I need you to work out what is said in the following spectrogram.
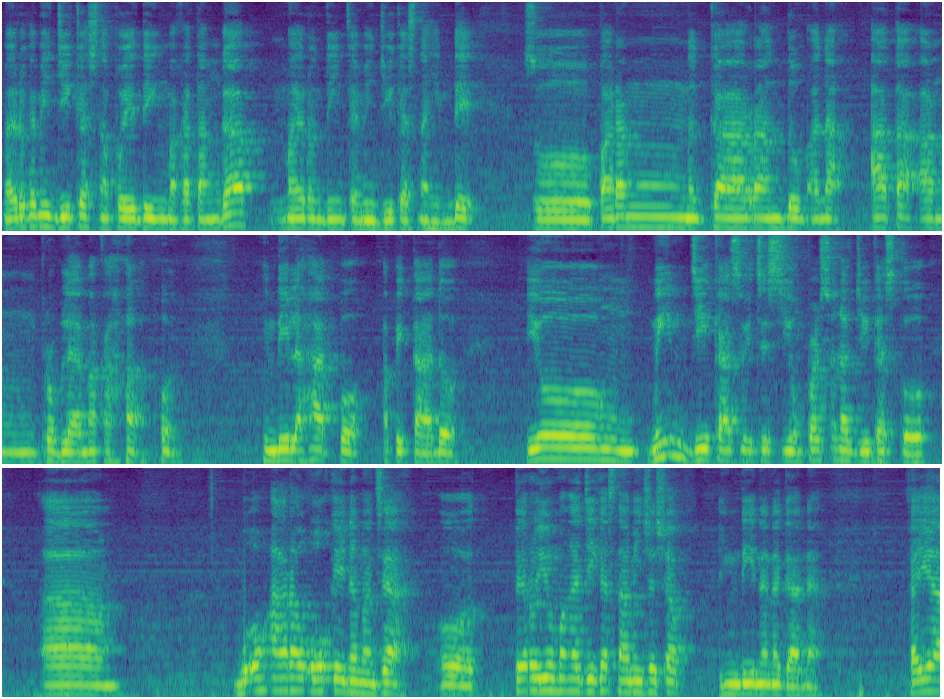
mayroon kaming GCash na pwedeng makatanggap, mayroon din kaming GCash na hindi. So, parang nagka-random ana ata ang problema kahapon. Hindi lahat po apektado. Yung main GCash, which is yung personal GCash ko, um, buong araw okay naman siya. O, pero yung mga GCash namin sa shop, hindi na nagana. Kaya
